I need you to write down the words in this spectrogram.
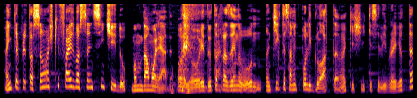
a interpretação acho que faz bastante sentido. Vamos dar uma olhada. Olha, o Edu tá trazendo o Antigo Testamento Poliglota. Olha que chique esse livro aí. Eu até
